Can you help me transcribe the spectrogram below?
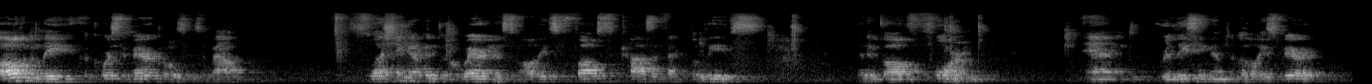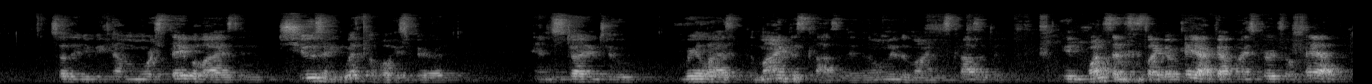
Ultimately, A Course in Miracles is about flushing up into awareness all these false cause-effect beliefs that involve form and releasing them to the Holy Spirit so that you become more stabilized in choosing with the Holy Spirit and starting to realize that the mind is causative and only the mind is causative. In one sense, it's like, okay, I've got my spiritual path,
